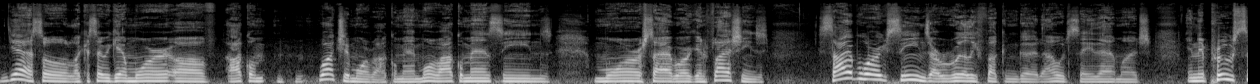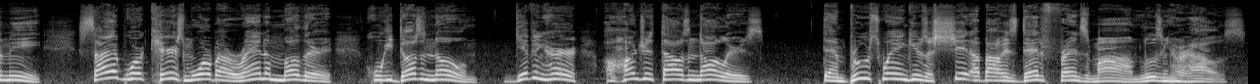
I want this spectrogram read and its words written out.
Yeah, so like I said, we get more of Aquaman. Well, actually, more of Aquaman, more of Aquaman scenes, more Cyborg and Flash scenes. Cyborg scenes are really fucking good. I would say that much, and it proves to me Cyborg cares more about a random mother who he doesn't know, giving her a hundred thousand dollars, than Bruce Wayne gives a shit about his dead friend's mom losing her house.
